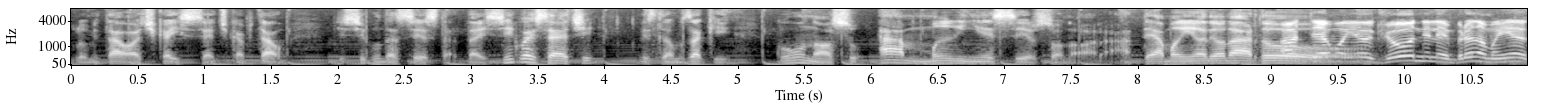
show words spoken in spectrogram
Lumita Ótica e Sete Capital. De segunda a sexta, das 5 às 7, estamos aqui com o nosso Amanhecer Sonora. Até amanhã, Leonardo! Até amanhã, Johnny. Lembrando, amanhã,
